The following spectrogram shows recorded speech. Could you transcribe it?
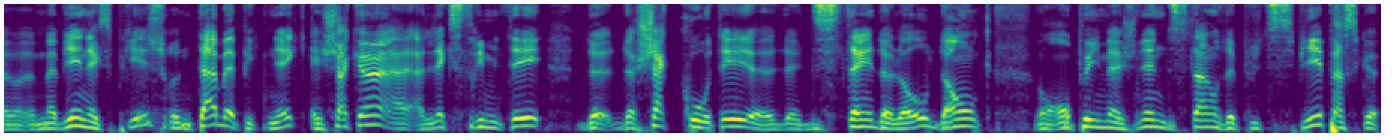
euh, m'a bien expliqué, sur une table à pique-nique et chacun à, l'extrémité de, de chaque côté euh, de- distinct de l'autre. Donc, on peut imaginer une distance de plus de six pieds parce que,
